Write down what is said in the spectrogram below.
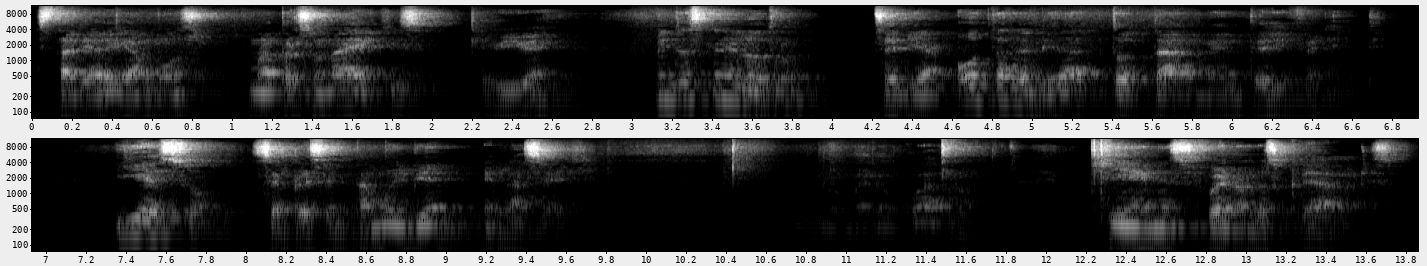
estaría, digamos, una persona X que vive, mientras que en el otro sería otra realidad totalmente diferente. Y eso se presenta muy bien en la serie. Número 4. ¿Quiénes fueron los creadores?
